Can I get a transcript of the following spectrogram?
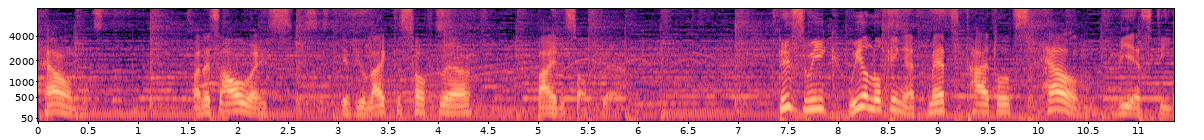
Helm. But as always, if you like the software, buy the software. This week we are looking at Matt Tytel's Helm VST,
